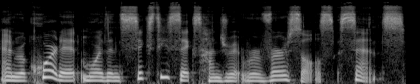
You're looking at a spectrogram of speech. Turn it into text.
and recorded more than 6,600 reversals since.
